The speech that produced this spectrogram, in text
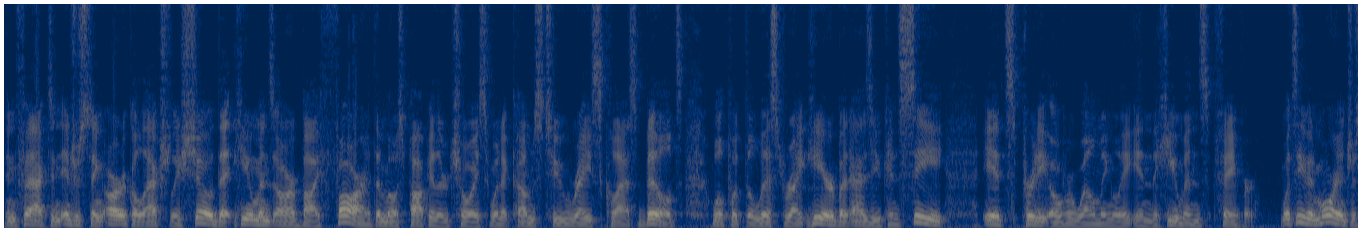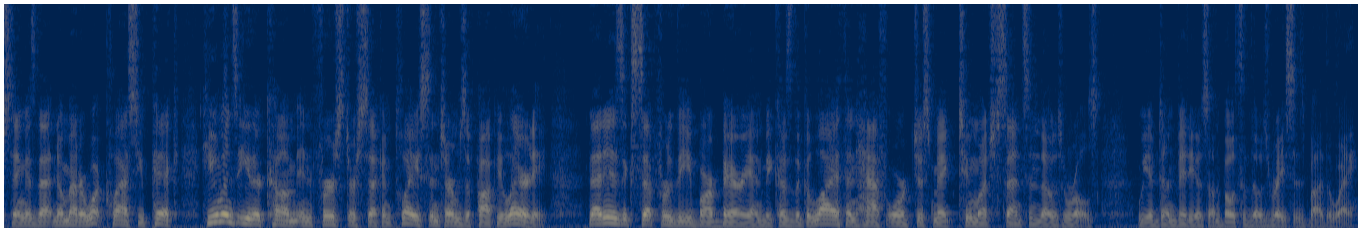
In fact, an interesting article actually showed that humans are by far the most popular choice when it comes to race class builds. We'll put the list right here, but as you can see, it's pretty overwhelmingly in the humans' favor. What's even more interesting is that no matter what class you pick, humans either come in first or second place in terms of popularity. That is, except for the barbarian, because the Goliath and half orc just make too much sense in those roles. We have done videos on both of those races, by the way.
